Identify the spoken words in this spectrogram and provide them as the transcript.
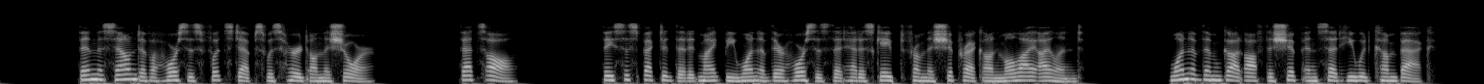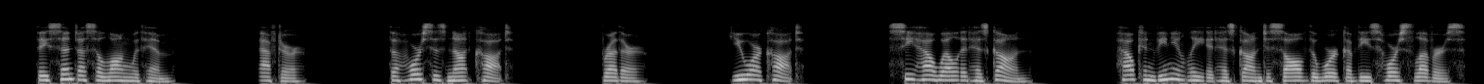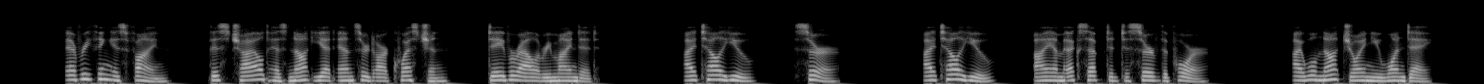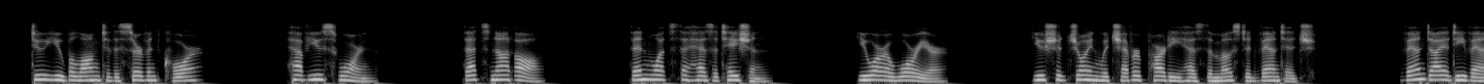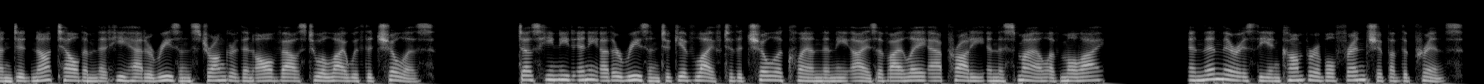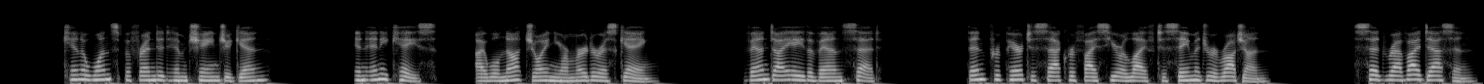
Then the sound of a horse's footsteps was heard on the shore. That's all. They suspected that it might be one of their horses that had escaped from the shipwreck on Molai Island. One of them got off the ship and said he would come back. They sent us along with him. After. The horse is not caught. Brother. You are caught. See how well it has gone. How conveniently it has gone to solve the work of these horse lovers. Everything is fine, this child has not yet answered our question, Devarala reminded. I tell you, sir. I tell you, I am accepted to serve the poor. I will not join you one day. Do you belong to the servant corps? Have you sworn? That's not all. Then what's the hesitation? You are a warrior. You should join whichever party has the most advantage. Vandiyadevan did not tell them that he had a reason stronger than all vows to ally with the Cholas. Does he need any other reason to give life to the Chola clan than the eyes of Ilay Aprati and the smile of Molai? And then there is the incomparable friendship of the prince. Can a once befriended him change again? In any case, I will not join your murderous gang. Vandiyathevan said. Then prepare to sacrifice your life to Samudra Rajan. Said Ravi Dasan.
